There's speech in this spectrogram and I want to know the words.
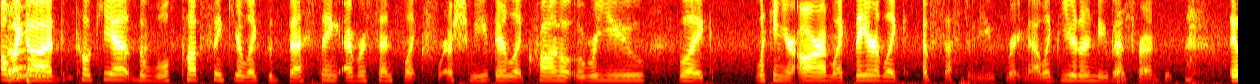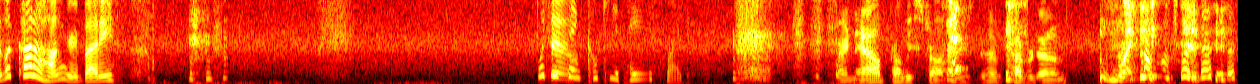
Oh my uh, god, Kokia, the wolf pups think you're like the best thing ever since like fresh meat. They're like crawling all over you, like licking your arm. Like they are like obsessed with you right now. Like you're their new best friend. They look kind of hungry, buddy. What do you think Kokia tastes like? Right now, probably strawberries because I'm covered in them. right?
